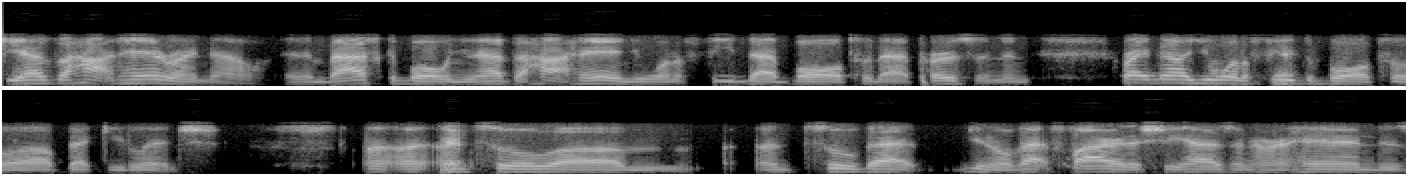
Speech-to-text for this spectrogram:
she has the hot hand right now. And in basketball, when you have the hot hand, you want to feed that ball to that person. And right now, you want to feed Yeah. the ball to uh, Becky Lynch. Uh, uh, Yeah. until um until that you know that fire that she has in her hand is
